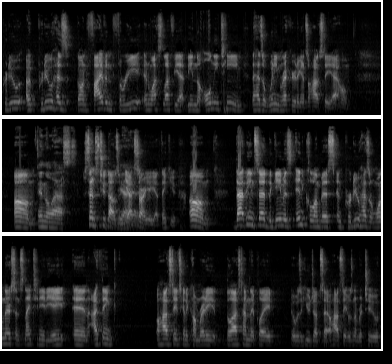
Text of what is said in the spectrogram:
Purdue uh, Purdue has gone five and three in West Lafayette, being the only team that has a winning record against Ohio State at home. Um, In the last, since 2000. Yeah, Yeah, yeah, sorry. Yeah, yeah. Thank you. Um, that being said, the game is in Columbus, and Purdue hasn't won there since 1988. And I think Ohio State's going to come ready. The last time they played, it was a huge upset. Ohio State was number two.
